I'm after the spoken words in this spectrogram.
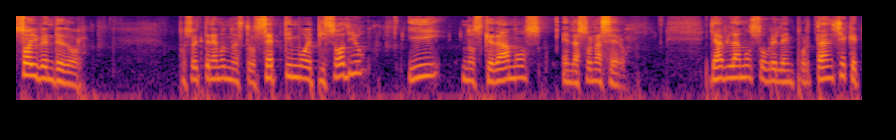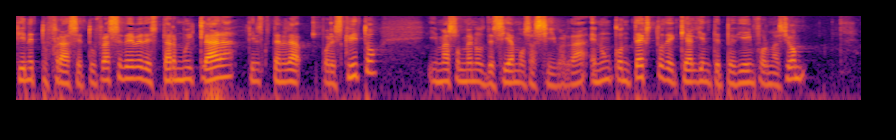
soy vendedor. Pues hoy tenemos nuestro séptimo episodio y nos quedamos en la zona cero. Ya hablamos sobre la importancia que tiene tu frase. Tu frase debe de estar muy clara, tienes que tenerla por escrito y más o menos decíamos así, ¿verdad? En un contexto de que alguien te pedía información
